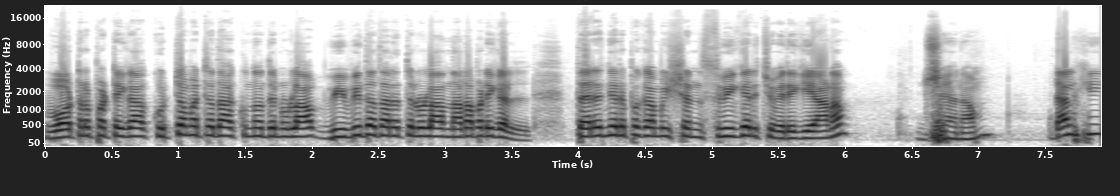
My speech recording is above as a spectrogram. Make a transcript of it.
വോട്ടർ പട്ടിക കുറ്റമറ്റതാക്കുന്നതിനുള്ള വിവിധ തരത്തിലുള്ള നടപടികൾ തെരഞ്ഞെടുപ്പ് കമ്മീഷൻ സ്വീകരിച്ചു വരികയാണ്. ജനം ഡൽഹി.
